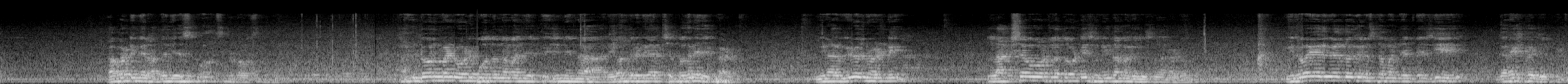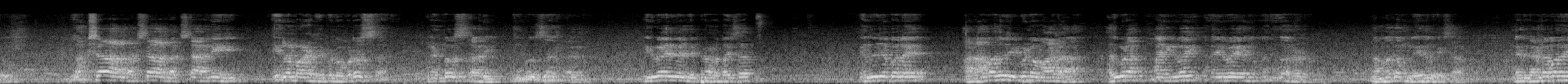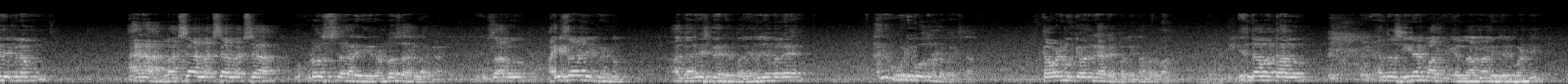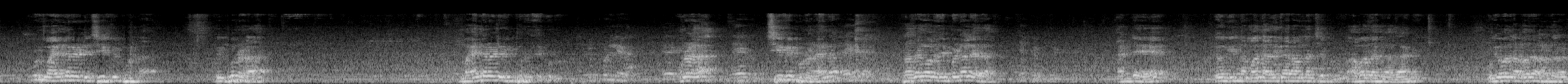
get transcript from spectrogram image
కాబట్టి మీరు అర్థం చేసుకోవాల్సిన అవసరం కంటోన్మెంట్ ఓడిపోతున్నామని చెప్పేసి నిన్న రేవంత్ రెడ్డి గారు చెప్పగానే చెప్పాడు. మీరు ఆ వీడియో చూడండి. లక్ష ఓట్లతోటి సునీతమ్మ గెలుస్తున్నాడు ఇరవై ఐదు వేలతో గెలుస్తామని చెప్పేసి గణేష్ భాయ్ చెప్పిండు. లక్ష లక్ష లక్ష అని మాట చెప్పాడు. ఒకటోసారి రెండోసారి మూడోసారి లాగా. ఇరవై ఐదు వేలు చెప్పినాడు పైసా ఎందుకు చెప్పలే? ఆ నామాధు చెప్పిన మాట అది కూడా ఆ ఇరవై ఆ ఇరవై ఐదు అనేది అన్నాడు. నమ్మకం లేదు పైసా నేను గంటపదం చెప్పినాం. ఆయన లక్ష లక్ష లక్ష ఒకటోసారి రెండోసారి లాగా. మూడుసార్లు ఐదు సార్లు చెప్పిండు. ఆ గణేష్ పేరు చెప్పాలి. ఎందుకు చెప్పలే? ఆయన ఓడిపోతున్నాడు పైసా. కాబట్టి ముఖ్యమంత్రి గారు చెప్పలే నెంబర్ వన్ ఎంత అబద్ధాలు? అంత సీనియర్ పార్టీకి వెళ్ళాలన్నా మీరు చెప్పండి. ఇప్పుడు మహేందర్ రెడ్డి చీఫ్ విప్పుడా విప్పున్నాడా మహేందర్ రెడ్డి విప్పున్నాడా ఇప్పుడు? ఉన్నాడా. చీఫ్ ఇప్పుడు ఆయన. ప్రసంగంలో చెప్పిండా లేదా? అంటే నువ్వు ఇంతమంది అధికారం ఉందని చెప్పు. అబద్ధం కదా అని ముఖ్యమంత్రి అబద్ధం అంటారు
